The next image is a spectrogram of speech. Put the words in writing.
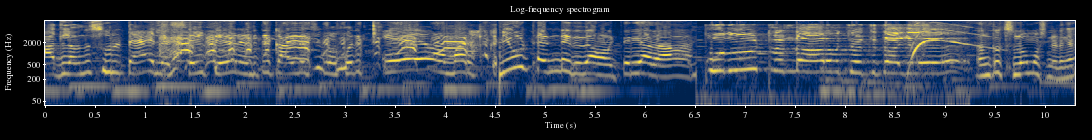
அதுல வந்து சுருட்டை இல்ல ஸ்ட்ரைட்டு ரெண்டுத்தையும் கலந்து வச்சு போகும்போது கேவலமா இருக்கு. நியூ ட்ரெண்ட் இதுதான் உனக்கு தெரியாதா? புது ட்ரெண்ட் ஆரம்பிச்சு வச்சுட்டாங்களே. அங்கிள் ஸ்லோ மோஷன் எடுங்க.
